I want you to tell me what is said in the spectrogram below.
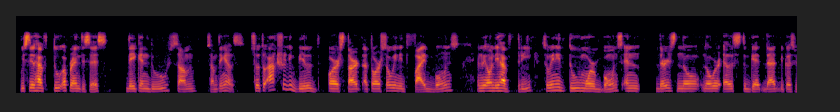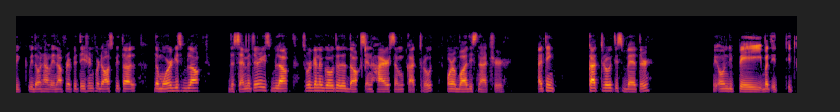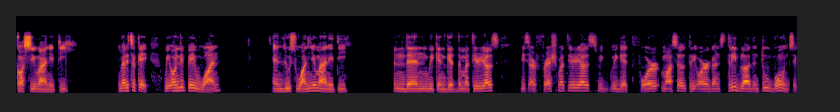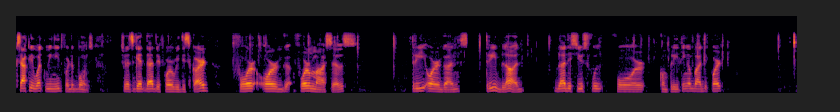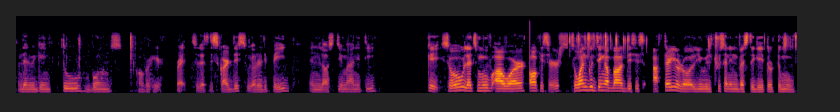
We still have two apprentices. They can do some something else. So to actually build or start a torso, we need five bones and we only have three. So we need two more bones and there's no nowhere else to get that because we, we don't have enough reputation for the hospital. The morgue is blocked. The cemetery is blocked. So we're gonna go to the docks and hire some cutthroat or a body snatcher. I think cutthroat is better. We only pay, but it, it costs humanity but it's okay we only pay one and lose one humanity and then we can get the materials these are fresh materials. We, we get four muscle three organs three blood and two bones. Exactly what we need for the bones. So let's get that before we discard. Four org four muscles three organs three blood. Blood is useful for completing a body part. And then we gain two bones over here. Right. So let's discard this. We already paid and lost humanity okay so let's move our officers. So one good thing about this is after you roll you will choose an investigator to move.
